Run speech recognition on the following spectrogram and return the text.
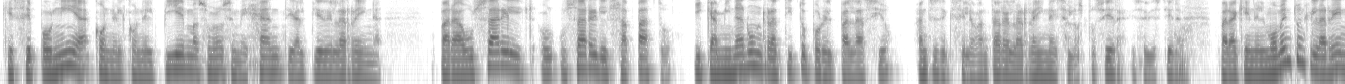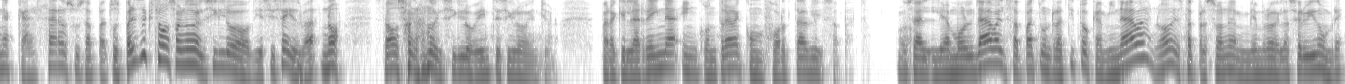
que se ponía con el, con el pie más o menos semejante al pie de la reina para usar el, usar el zapato y caminar un ratito por el palacio antes de que se levantara la reina y se los pusiera y se vistiera, para que en el momento en que la reina calzara sus zapatos, parece que estamos hablando del siglo XVI, ¿verdad? No, estamos hablando del siglo XX, siglo XXI, para que la reina encontrara confortable el zapato. O sea, le amoldaba el zapato un ratito, caminaba, ¿no? Esta persona, miembro de la servidumbre,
